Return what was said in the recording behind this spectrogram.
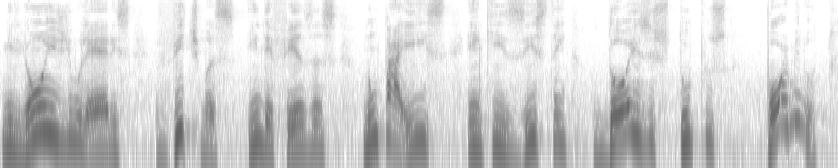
milhões de mulheres vítimas indefesas num país em que existem dois estupros por minuto.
